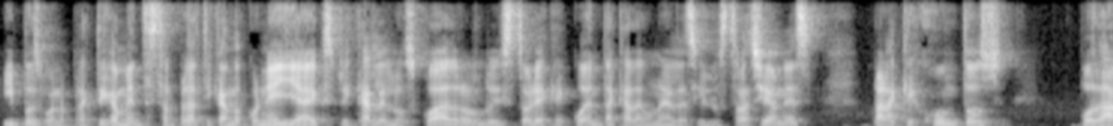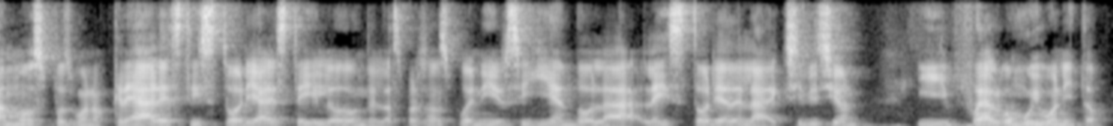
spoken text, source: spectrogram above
Y pues bueno, prácticamente estar platicando con ella, explicarle los cuadros, la historia que cuenta cada una de las ilustraciones, para que juntos podamos, pues bueno, crear esta historia, este hilo donde las personas pueden ir siguiendo la, la historia de la exhibición y fue algo muy bonito.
